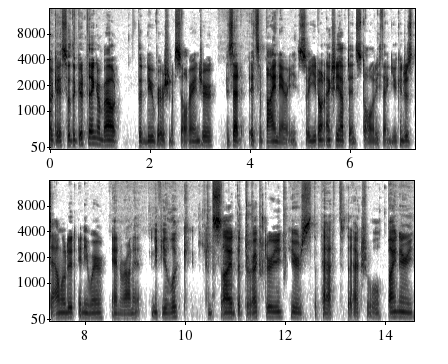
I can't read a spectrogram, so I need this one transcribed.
Okay, so the good thing about the new version of Cell Ranger is that it's a binary, so you don't actually have to install anything. You can just download it anywhere and run it. And if you look inside the directory, here's the path to the actual binary.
